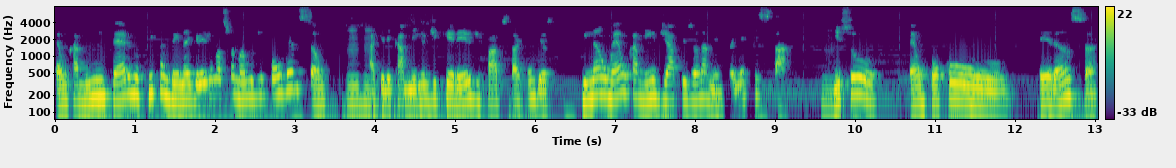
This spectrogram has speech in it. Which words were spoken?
é um caminho interno que também na igreja nós chamamos de conversão, Uhum. aquele caminho de querer de fato estar com Deus. E não é um caminho de aprisionamento, aí é que está. Uhum. Isso é um pouco herança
